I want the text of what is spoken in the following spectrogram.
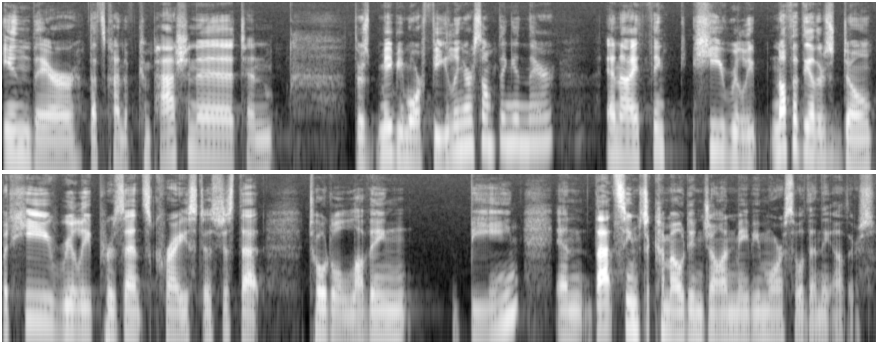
in there that's kind of compassionate and there's maybe more feeling or something in there. And I think he really, not that the others don't, but he really presents Christ as just that total loving being. And that seems to come out in John maybe more so than the others.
